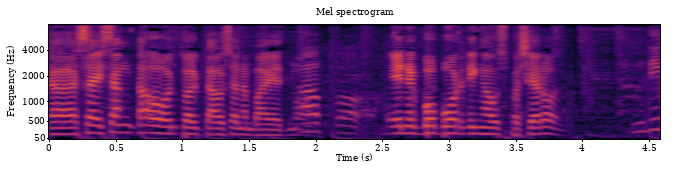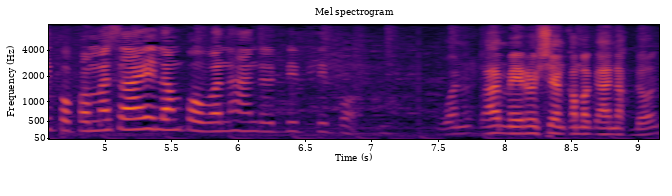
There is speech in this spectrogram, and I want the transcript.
Ah, sa isang taon, 12,000 ang bayad mo. Opo. Eh, nagbo-boarding house pa siya ron. Hindi po, pamasahe lang po, 150 po. One, ah, meron siyang kamag-anak doon?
